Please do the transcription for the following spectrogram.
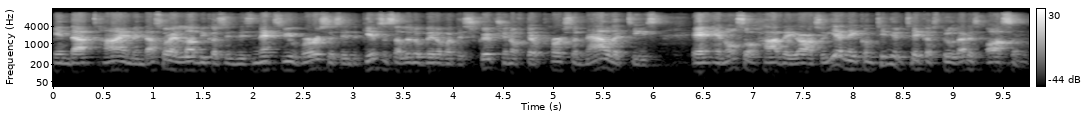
in that time, and that's what I love because in these next few verses, it gives us a little bit of a description of their personalities and, and also how they are. So yeah, and they continue to take us through. That is awesome.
